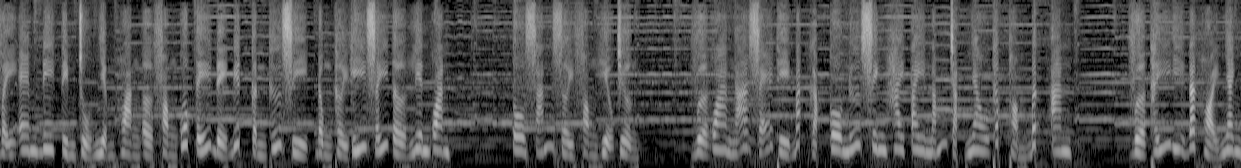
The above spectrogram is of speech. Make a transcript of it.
vậy em đi tìm chủ nhiệm hoàng ở phòng quốc tế để biết cần thứ gì, đồng thời ký giấy tờ liên quan. Tô sán rời phòng hiệu trưởng. Vừa qua ngã rẽ thì bắt gặp cô nữ sinh hai tay nắm chặt nhau thấp thỏm bất an. Vừa thấy y đã hỏi nhanh.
